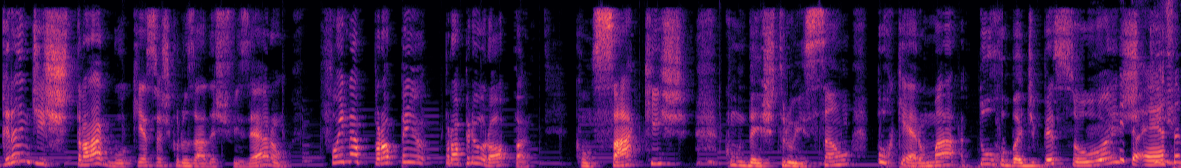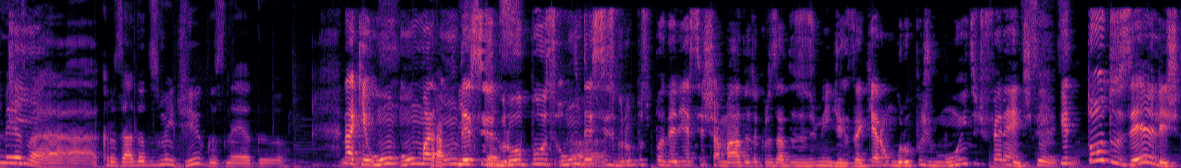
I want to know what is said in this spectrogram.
grande estrago que essas cruzadas fizeram foi na própria, própria Europa. Com saques, com destruição, porque era uma turba de pessoas. Então, é essa mesma, a, a, cruzada dos mendigos, né? Do... Não, é que um, uma, um desses grupos, um desses grupos poderia ser chamado de Cruzadas dos Mendigos. É que eram grupos muito diferentes. Sim, e sim. todos eles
